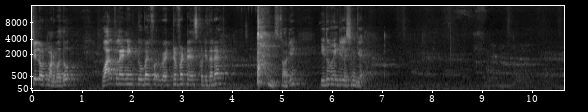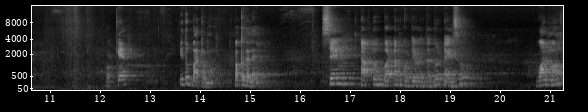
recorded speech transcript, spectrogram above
ಚಿಲ್ ಔಟ್ ಮಾಡ್ಬೋದು. Wall cladding two by four ಟ್ರಿಫರ್ ಟೈಲ್ಸ್ ಕೊಟ್ಟಿದ್ದಾರೆ. ಸಾರಿ ಇದು ವೆಂಟಿಲೇಷನ್ಗೆ ಓಕೆ ಇದು ಬಾತ್ರೂಮು ಪಕ್ಕದಲ್ಲೇ. ಸೇಮ್ ಟಾಪ್ ಟು ಬಾಟಮ್ ಕೊಟ್ಟಿರುವಂಥದ್ದು ಟೈಲ್ಸು ವಾಲ್ ಮೌಂಟ್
